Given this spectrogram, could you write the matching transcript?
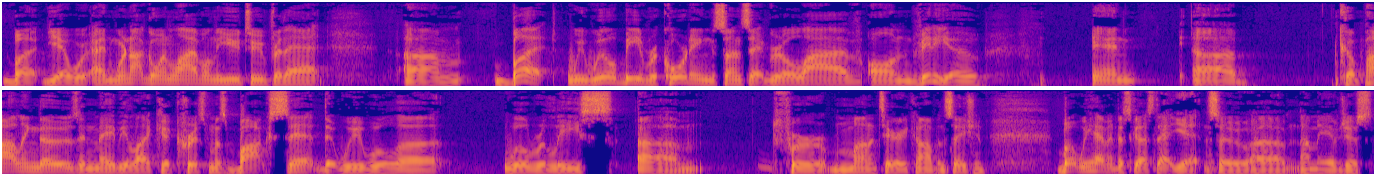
but yeah, we're and we're not going live on the YouTube for that. Um, but we will be recording Sunset Grill live on video and uh, compiling those and maybe like a Christmas box set that we will uh, will release um, for monetary compensation. But we haven't discussed that yet, so uh, I may have just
